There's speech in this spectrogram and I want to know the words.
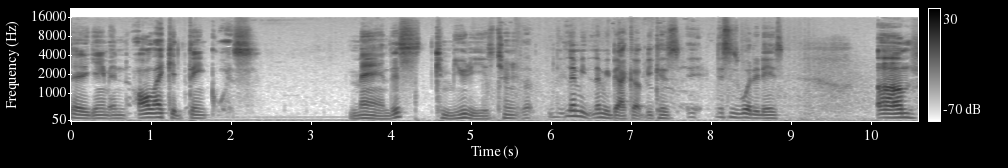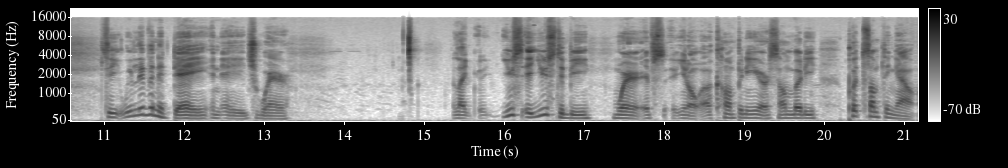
the game and all I could think was, man, this community is turning. Let me let me back up because it, this is what it is. Um, see, we live in a day and age where, like, used it used to be where if you know a company or somebody put something out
